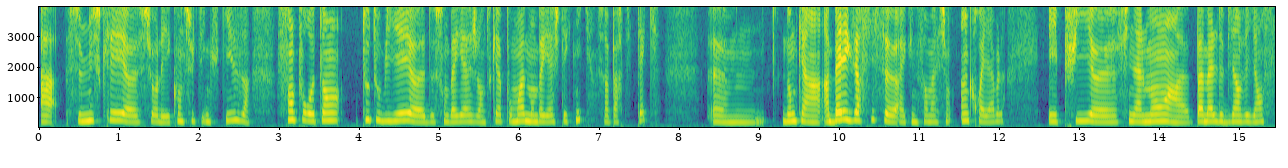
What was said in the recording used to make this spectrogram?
à se muscler euh, sur les consulting skills sans pour autant tout oublier euh, de son bagage, en tout cas pour moi de mon bagage technique sur la partie tech. Euh, donc un, bel exercice avec une formation incroyable et puis finalement pas mal de bienveillance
